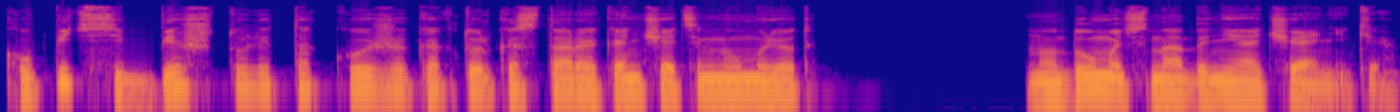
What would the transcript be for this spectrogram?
Купить себе, что ли, такой же, как только старый окончательно умрет? Но думать надо не о чайнике.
